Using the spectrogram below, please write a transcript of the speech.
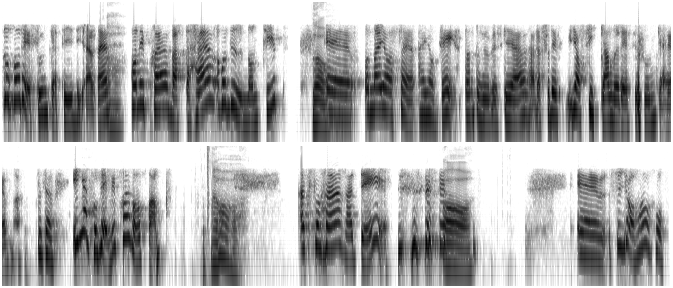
Hur har det funkat tidigare? Ja. Har ni prövat det här? Har du någon tips? Ja. Eh, och när jag säger att jag vet inte hur vi ska göra det för det, jag fick aldrig det till att funka hemma. Så säger inga problem, vi prövar oss fram. Ja. Att få höra det. Ja. eh, så jag har hopp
